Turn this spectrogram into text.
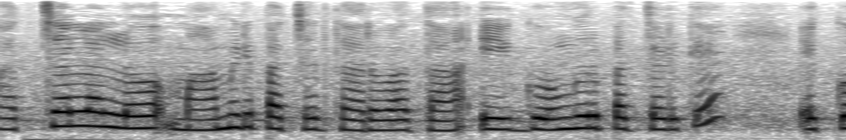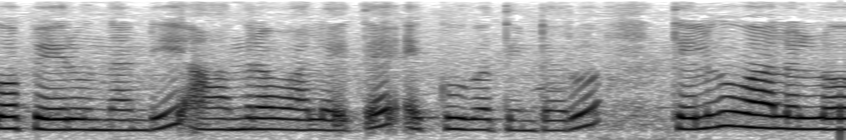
పచ్చళ్ళల్లో మామిడి పచ్చడి తర్వాత ఈ గోంగూర పచ్చడికే ఎక్కువ పేరు ఉందండి ఆంధ్ర వాళ్ళైతే ఎక్కువగా తింటారు. తెలుగు వాళ్ళల్లో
